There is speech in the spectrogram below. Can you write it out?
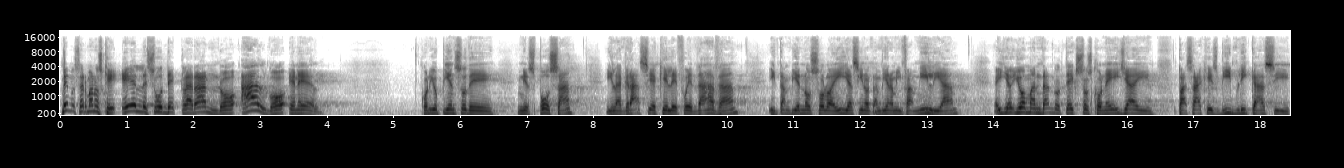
Vemos, hermanos, que Él le estuvo declarando algo en Él. Cuando yo pienso de mi esposa, y la gracia que le fue dada, y también no solo a ella, sino también a mi familia. Y yo, mandando textos con ella y pasajes bíblicas y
